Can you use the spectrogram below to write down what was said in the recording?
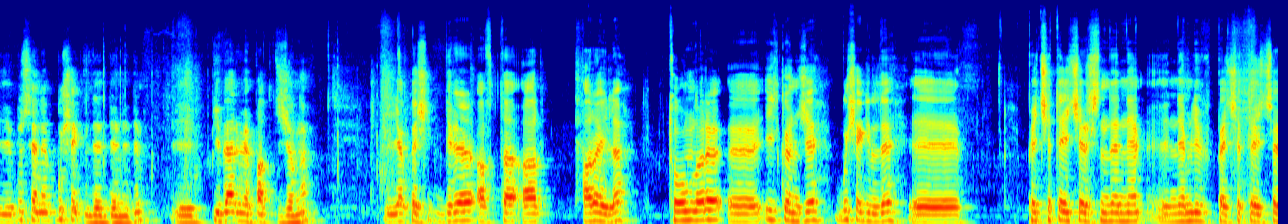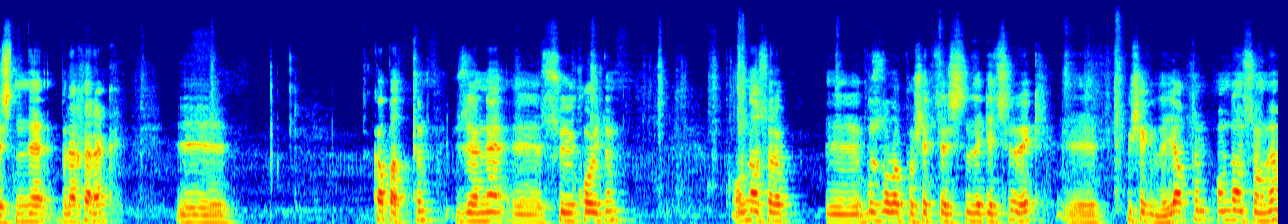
e, bu sene bu şekilde denedim. Biber ve patlıcanı. Yaklaşık birer hafta ar- arayla tohumları e, ilk önce bu şekilde peçete içerisinde nem, nemli bir peçete içerisinde bırakarak e, kapattım. Üzerine e, suyu koydum. Ondan sonra e, buzdolabı poşet içerisinde geçirerek e, bu şekilde yaptım. Ondan sonra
